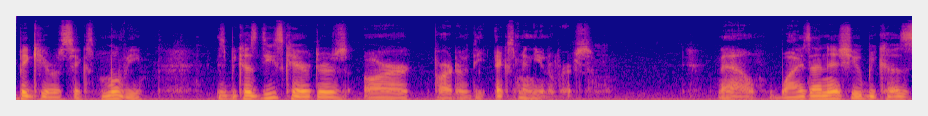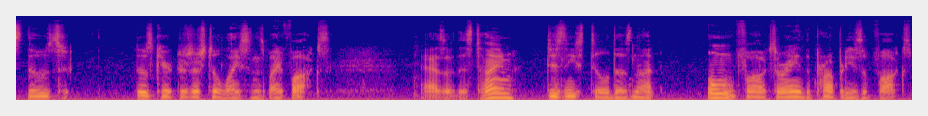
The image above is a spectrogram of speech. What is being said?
Big Hero 6 movie is because these characters are part of the X Men universe. Now, why is that an issue? Because those those characters are still licensed by Fox. As of this time, Disney still does not own Fox or any of the properties of Fox.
